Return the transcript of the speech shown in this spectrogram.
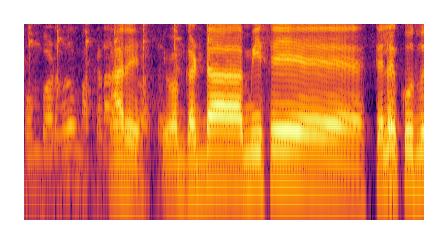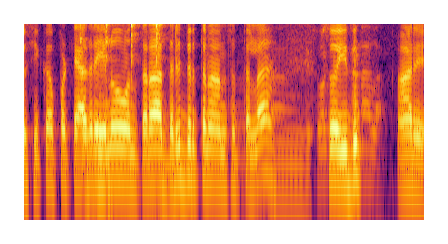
ಕೊಂಬಾಡ್ದು ಮಕ್ಕಳ ಹಾಂ ರೀ ಇವಾಗ ಗಡ್ಡ ಮೀಸೆ ತಲೆ ಕೂದಲು ಸಿಕ್ಕಾಪಟ್ಟೆ ಆದ್ರೆ ಏನೋ ಒಂಥರ ದರಿದ್ರತನ ಅನ್ಸುತ್ತಲ್ಲ? ಸೊ ಇದು ಹಾಂ ರೀ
